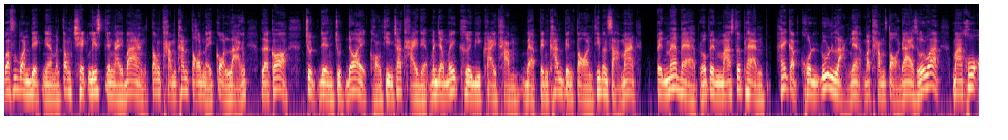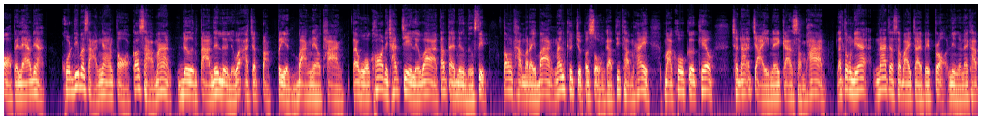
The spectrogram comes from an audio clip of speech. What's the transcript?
ว่าฟุตบอลเด็กเนี่ยมันต้องเช็คลิสต์ยังไงบ้าง ต้องทำขั้นตอนไหนก่อนหลัง แล้วก็จุดเด่นจุดด้อยของทีมชาติไทยเนี่ยมันยังไม่เคยมีใครทำแบบเป็นขั้นเป็นตอนที่มันสามารถเป็นแม่แบบหรือเป็นมาสเตอร์แพลนให้กับคนรุ่นหลังเนี่ยมาทำต่อได้ สมมติว่ามาโคออกไปแล้วเนี่ยคนที่ประสานงานต่อก็สามารถเดินตามได้เลยหรือว่าอาจจะปรับเปลี่ยนบางแนวทาง แต่หัวข้อเนี่ยชัดเจนเลยว่าตั้งแต่1นถึงสิ ต้องทำอะไรบ้าง นั่นคือจุดประสงค์ครับที่ทำให้มาโคเกอร์เคลชนะใจในการสัมภาษณ์ และตรงนี้น่าจะสบายใจไปเปราะหนึ่งนะครับ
